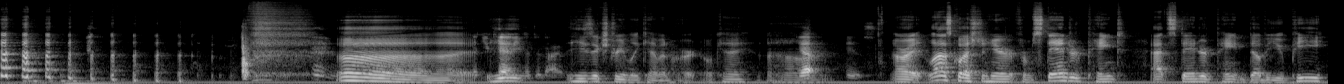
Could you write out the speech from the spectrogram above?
it. uh, You can't he- even deny it. he's extremely Kevin Hart. Okay. Um, Yeah, it is. All right. Last question here from Standard Paint at Standard Paint WP.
